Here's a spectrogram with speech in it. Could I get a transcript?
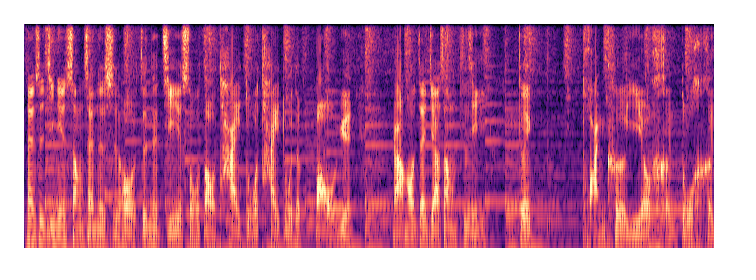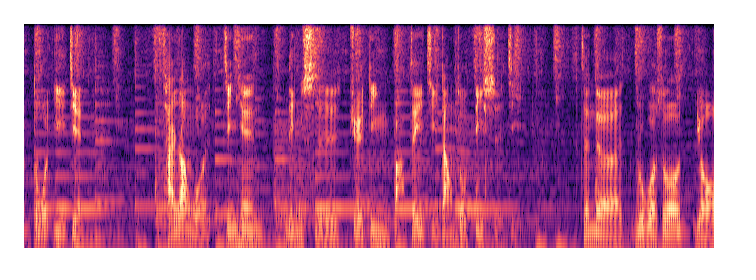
但是今天上山的时候，真的接收到太多太多的抱怨，然后再加上自己对团客也有很多很多意见，才让我今天临时决定把这一集当做第十集。真的，如果说有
